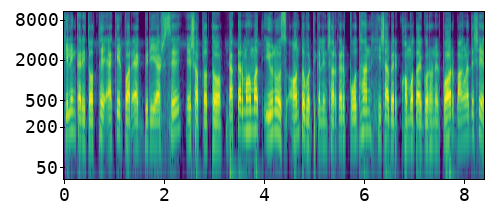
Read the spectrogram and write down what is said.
কেলেঙ্কারি তথ্যে একের পর এক বেরিয়ে আসছে এসব তথ্য। ডাক্তার মোহাম্মদ ইউনুস অন্তর্বর্তীকালীন সরকারের প্রধান হিসাবের ক্ষমতায় গ্রহণের পর বাংলাদেশের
